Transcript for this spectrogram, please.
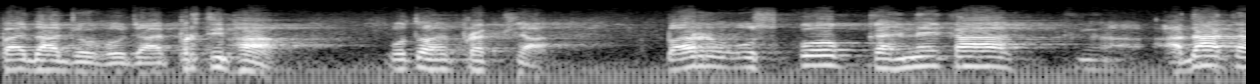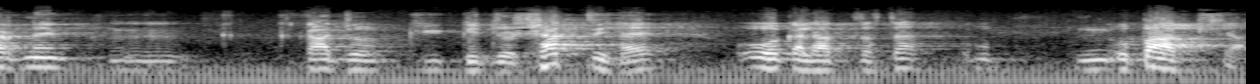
पैदा जो हो जाए प्रतिभा वो तो है प्रख्या। पर उसको कहने का अदा करने का जो की, जो शक्ति है वो कहलाता उपाख्या।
